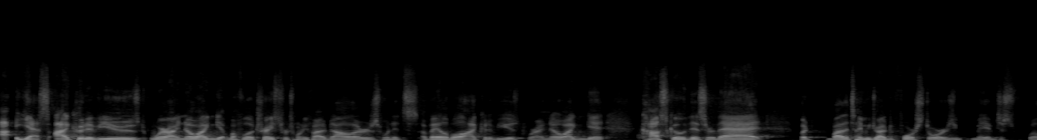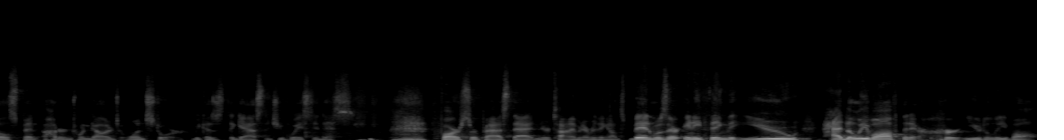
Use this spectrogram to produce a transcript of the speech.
I, yes, I could have used where I know I can get Buffalo Trace for twenty five dollars when it's available. I could have used where I know I can get Costco this or that. But by the time you drive to four stores, you may have just well spent one hundred and twenty dollars at one store because the gas that you've wasted has far surpassed that and your time and everything else. Ben, was there anything that you had to leave off that it hurt you to leave off?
